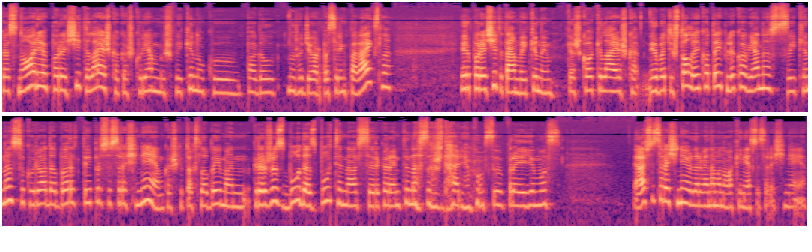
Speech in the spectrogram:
kas nori parašyti laišką kažkuriem iš vaikinų pagal, nu, žodžiu, ar pasirinkti paveikslą, ir parašyti tam vaikinui kažkokį laišką. Ir va iš to laiko taip liko vienas vaikinas, su kuriuo dabar taip ir susirašinėjom. Kažkaip toks labai man gražus būdas būti, nors ir karantinas uždarė mūsų praėjimus. Aš susirašinėjau ir dar viena mano mokinė susirašinėja.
